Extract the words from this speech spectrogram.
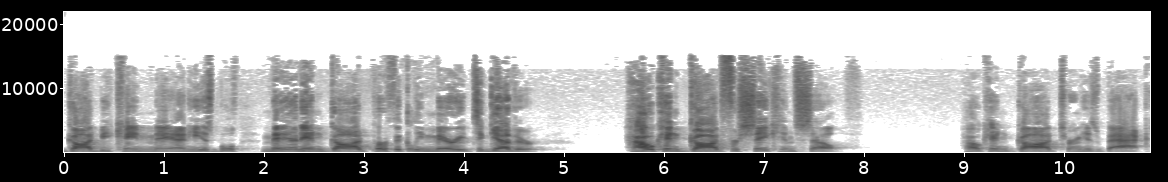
God became man. He is both man and God perfectly married together. How can God forsake himself? How can God turn his back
